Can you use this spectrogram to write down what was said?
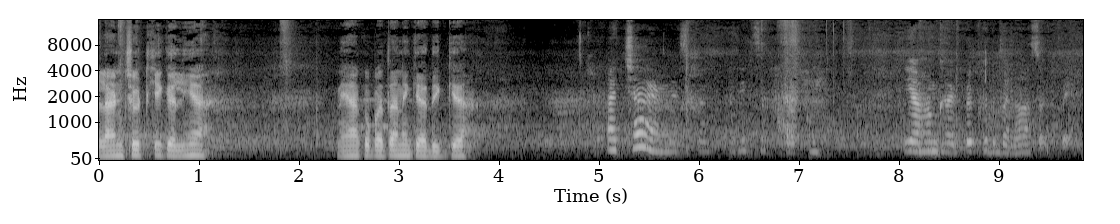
लंचूट की गलियाँ। नेहा को पता नहीं क्या दिख गया। अच्छा है मैं इसको खरीद सकती हूँ। या हम घर पे खुद बना सकते हैं।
